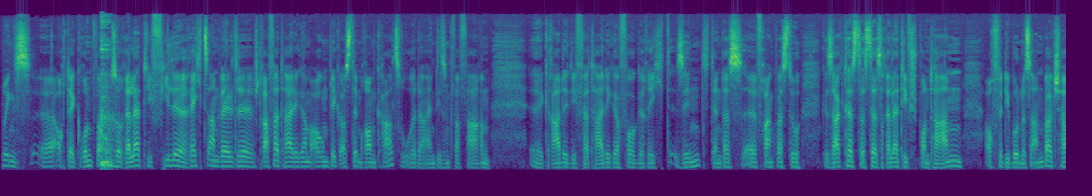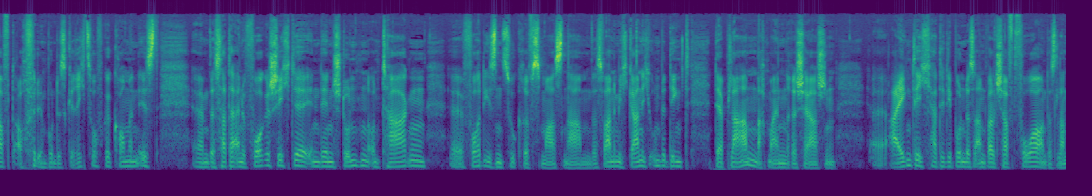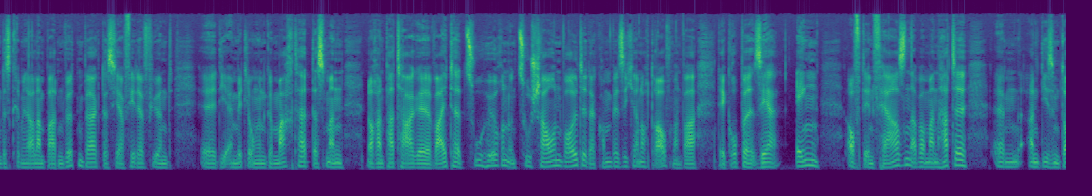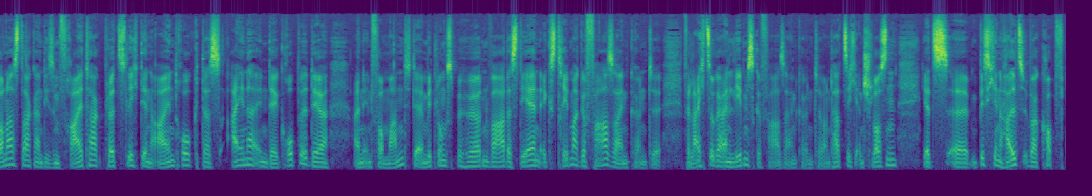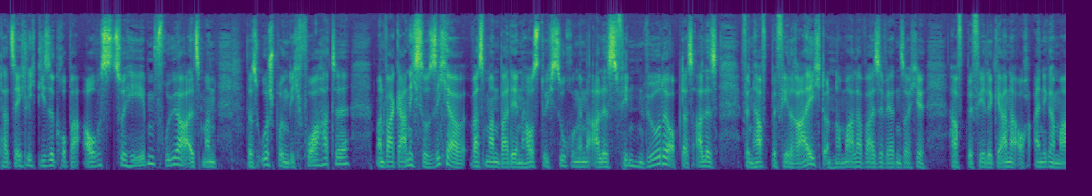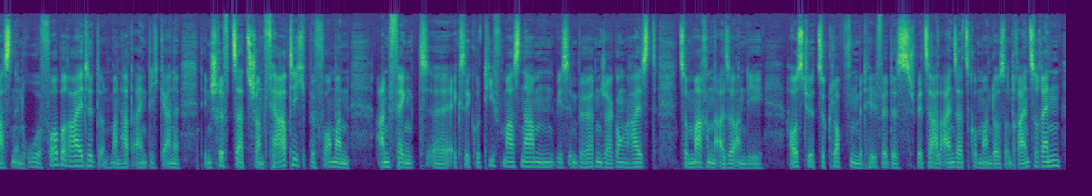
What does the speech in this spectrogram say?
Übrigens äh, auch der Grund, warum so relativ viele Rechtsanwälte, Strafverteidiger im Augenblick aus dem Raum Karlsruhe da in diesem Verfahren äh, gerade die Verteidiger vor Gericht sind. Denn das, äh, Frank, was du gesagt hast, dass das relativ spontan auch für die Bundesanwaltschaft, auch für den Bundesgerichtshof gekommen ist, ähm, das hatte eine Vorgeschichte in den Stunden und Tagen äh, vor diesen Zugriffsmaßnahmen. Das war nämlich gar nicht unbedingt der Plan nach meinen Recherchen. Äh, eigentlich hatte die Bundesanwaltschaft vor und das Landeskriminalamt Baden-Württemberg, das ja federführend äh, die Ermittlungen gemacht hat, dass man noch ein paar Tage weiter zuhören und zuschauen wollte. Da kommen wir sicher noch drauf. Man war der Gruppe sehr eng auf den Fersen, aber man hatte ähm, an diesem Donnerstag, an diesem Freitag plötzlich den Eindruck, dass einer in der Gruppe, der ein Informant der Ermittlungsbehörden war, dass der in extremer Gefahr sein könnte, vielleicht sogar in Lebensgefahr sein könnte und hat sich entschlossen, jetzt äh, ein bisschen Hals über Kopf tatsächlich diese Gruppe auszuheben, früher als man das ursprünglich vorhatte. Man war gar nicht so sicher, was man bei den Hausdurchsuchungen alles finden würde, ob das alles für einen Haftbefehl reicht und normalerweise werden solche Haftbefehle gerne auch einigermaßen in Ruhe vorbereitet und man hat eigentlich gerne den Schriftsatz schon fertig, bevor man anfängt, äh, Exekutivmaßnahmen, wie es im Behördenjargon heißt, zu machen, also an die Haustür zu klopfen mit Hilfe des Spezialeinsatzkommandos und reinzurennen.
